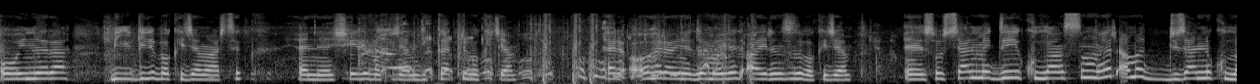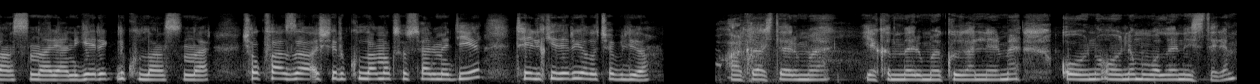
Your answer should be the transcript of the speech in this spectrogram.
Oyunlara bilgili bakacağım artık. Yani şeyli bakacağım, dikkatli bakacağım. Her, o her oynadığım oyuna ayrıntılı bakacağım. Ee, sosyal medyayı kullansınlar ama düzenli kullansınlar yani gerekli kullansınlar. Çok fazla aşırı kullanmak sosyal medyayı tehlikeleri yol açabiliyor. Arkadaşlarıma, yakınlarıma, kuzenlerime oyunu oynamamalarını isterim.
